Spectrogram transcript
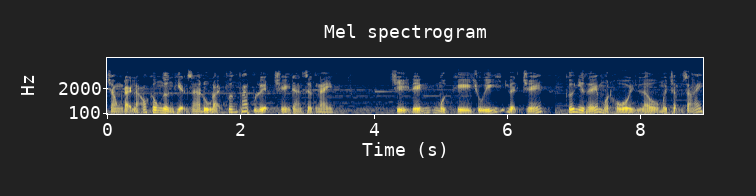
Trong đại lão không ngừng hiện ra đủ loại phương pháp luyện chế đan dược này. Chỉ đến một khi chú ý luyện chế, cứ như thế một hồi lâu mới chậm rãi,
